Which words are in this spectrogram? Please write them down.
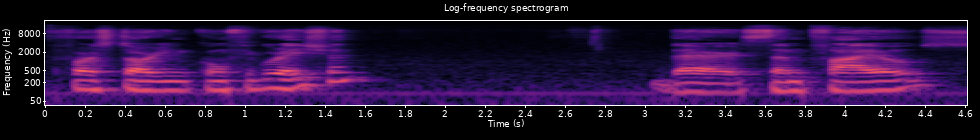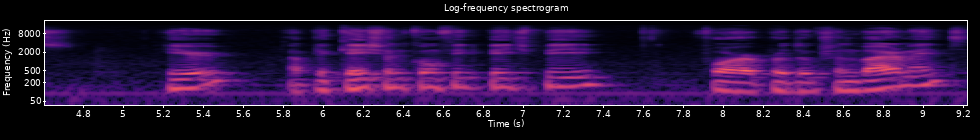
for storing configuration, there are some files here, application config PHP for production environment,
